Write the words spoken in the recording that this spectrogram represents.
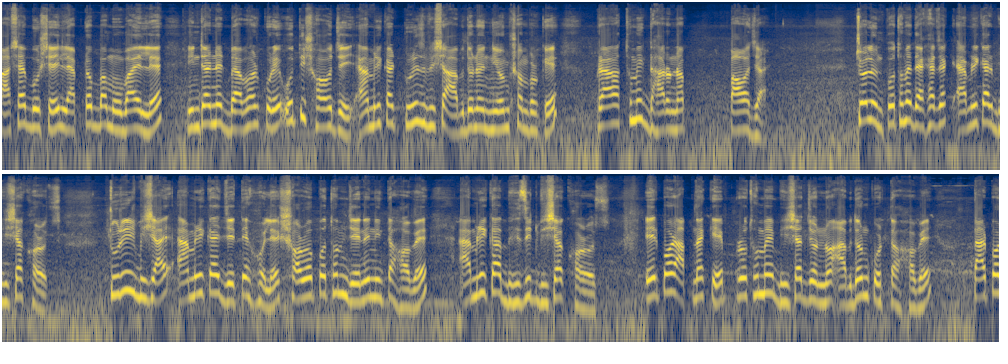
বাসায় বসেই ল্যাপটপ বা মোবাইলে ইন্টারনেট ব্যবহার করে অতি সহজেই আমেরিকার ট্যুরিস্ট ভিসা আবেদনের নিয়ম সম্পর্কে প্রাথমিক ধারণা পাওয়া যায়। চলুন, প্রথমে দেখা যাক আমেরিকার ভিসা খরচ। ট্যুরিস্ট ভিসায় আমেরিকায় যেতে হলে সর্বপ্রথম জেনে নিতে হবে আমেরিকা ভিজিট ভিসা খরচ। এরপর আপনাকে প্রথমে ভিসার জন্য আবেদন করতে হবে, তারপর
